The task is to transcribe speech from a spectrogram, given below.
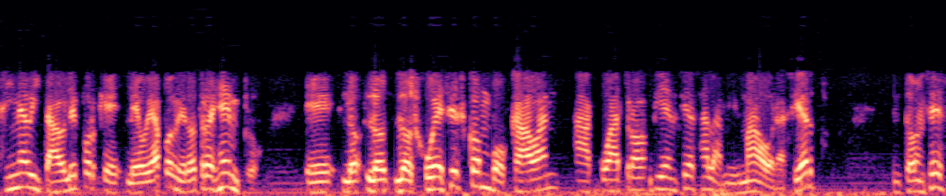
Es inevitable porque le voy a poner otro ejemplo. Eh, los jueces convocaban a cuatro audiencias a la misma hora, ¿cierto? Entonces,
